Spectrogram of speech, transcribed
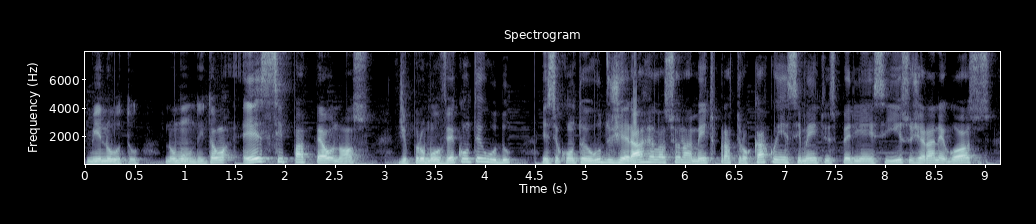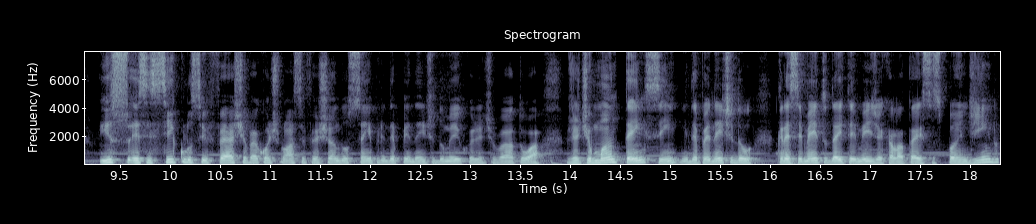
minuto? No mundo. Então, esse papel nosso de promover conteúdo, esse conteúdo gerar relacionamento para trocar conhecimento e experiência e isso gerar negócios, isso, esse ciclo se fecha e vai continuar se fechando sempre, independente do meio que a gente vai atuar. A gente mantém, sim, independente do crescimento da IT Media que ela está se expandindo,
